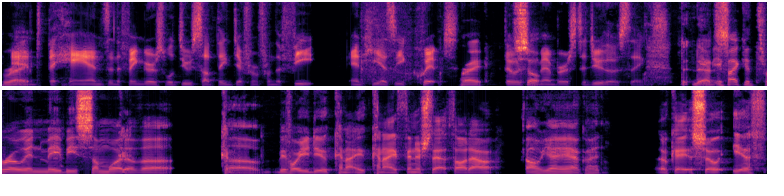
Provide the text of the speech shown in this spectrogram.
right and the hands and the fingers will do something different from the feet and he has equipped right those so, members to do those things if i could throw in maybe somewhat of a can, uh, before you do can i can i finish that thought out oh yeah yeah go ahead Okay, so if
